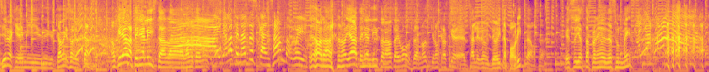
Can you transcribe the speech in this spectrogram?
Sirve que de mi cabeza descansa. Aunque ya la tenía lista la, la nota de voz. Ay, ya la tenías descansando, güey. No, no, no, ya la tenía lista la nota de voz. O sea, no es que no creas que sale de, de ahorita para ahorita. O sea, eso ya está planeado desde hace un mes. Pero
